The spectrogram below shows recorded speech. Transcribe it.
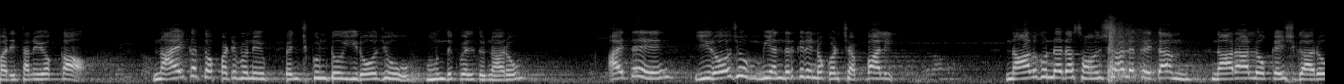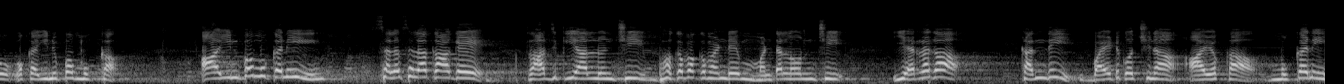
మరి తన యొక్క నాయకత్వ పటిమని పెంచుకుంటూ ఈరోజు ముందుకు వెళ్తున్నారు. అయితే ఈరోజు మీ అందరికీ నేను ఒకటి చెప్పాలి. నాలుగున్నర సంవత్సరాల క్రితం నారా లోకేష్ గారు ఒక ఇనుప ముక్క. ఆ ఇనుప ముక్కని సలసల కాగే రాజకీయాల నుంచి భగభగమండే మంటల్లో నుంచి ఎర్రగా కంది బయటకు వచ్చిన ఆ యొక్క ముక్కని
